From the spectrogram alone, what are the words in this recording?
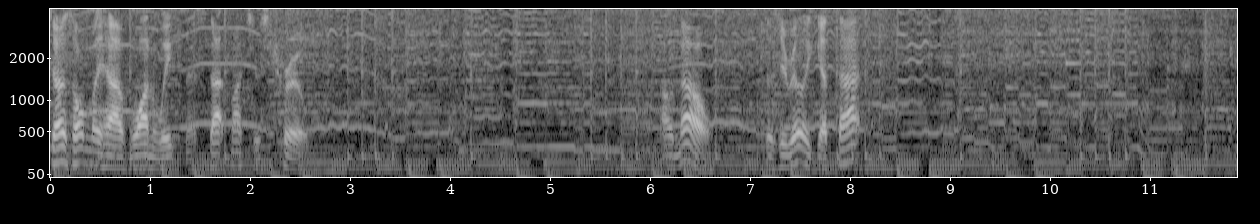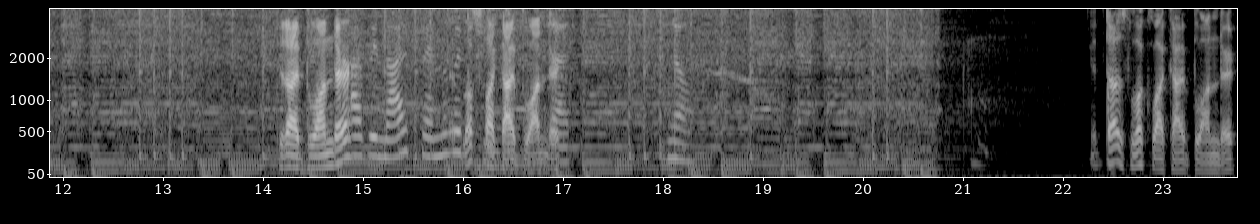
Does only have one weakness, that much is true. Oh no. Does he really get that? Did I blunder? It looks like I blundered. Said. No. It does look like I blundered.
